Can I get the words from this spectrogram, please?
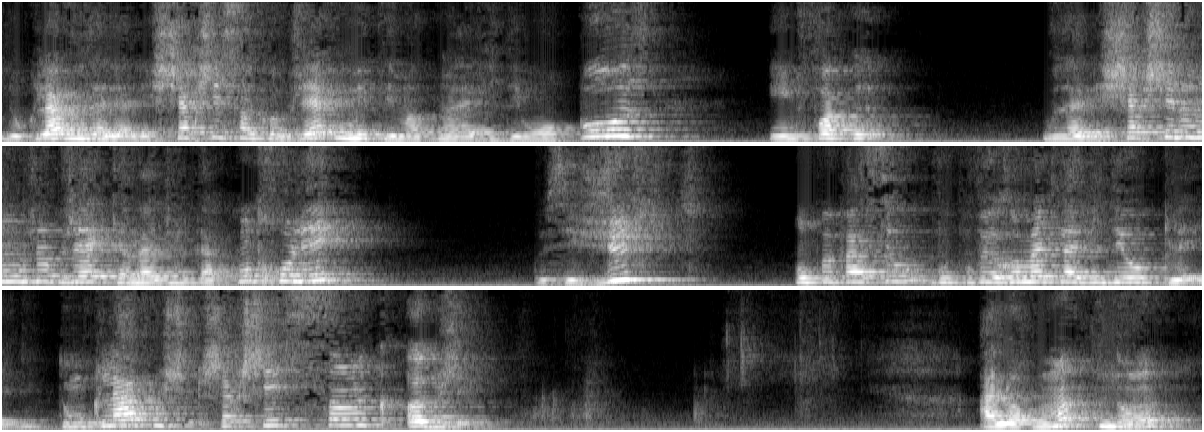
Donc là, vous allez aller chercher 5 objets. Vous mettez maintenant la vidéo en pause. Et une fois que vous allez chercher le nombre d'objets qu'un adulte a contrôlé, que c'est juste, on peut passer, vous pouvez remettre la vidéo play. Donc là, vous cherchez 5 objets. Alors maintenant,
